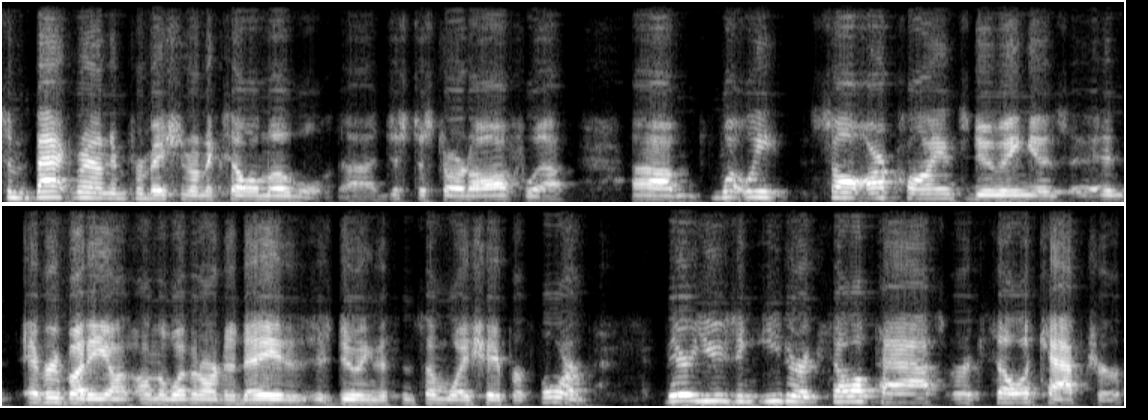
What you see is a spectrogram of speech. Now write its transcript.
some background information on AccelaMOBILE, uh, just to start off with. Um, what we saw our clients doing is, and everybody on, on the webinar today is, is, doing this in some way, shape, or form, they're using either AccelaPASS or AccelaCAPTURE,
